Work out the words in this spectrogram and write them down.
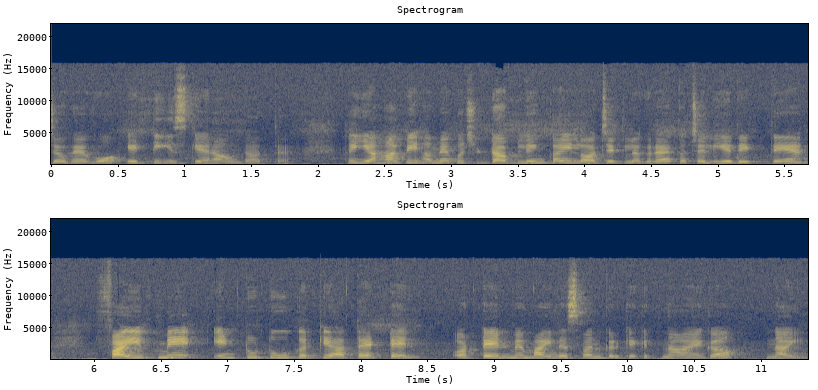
जो है वो एटीज़ के अराउंड आता है। तो यहाँ भी हमें कुछ डबलिंग का ही लॉजिक लग रहा है। तो चलिए देखते हैं। फाइव में इंटू टू करके आता है टेन और टेन में माइनस वन करके कितना आएगा? नाइन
